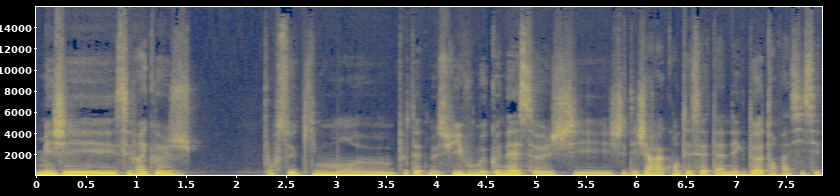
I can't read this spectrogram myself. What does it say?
mais c'est vrai que pour ceux qui peut-être me suivent ou me connaissent, j'ai déjà raconté cette anecdote. Enfin, si c'est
